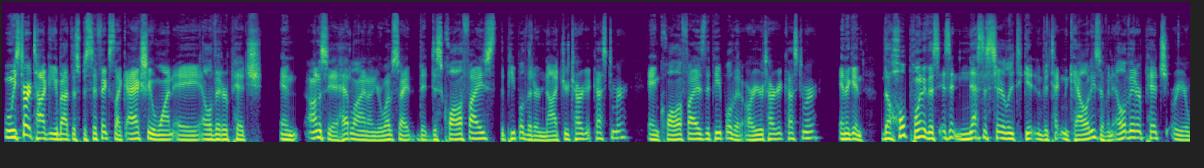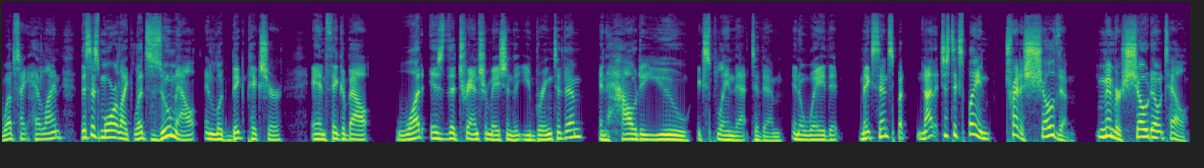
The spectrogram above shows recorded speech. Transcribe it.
When we start talking about the specifics, like, I actually want a elevator pitch and honestly a headline on your website that disqualifies the people that are not your target customer and qualifies the people that are your target customer. And again, the whole point of this isn't necessarily to get into the technicalities of an elevator pitch or your website headline. This is more like let's zoom out and look big picture and think about what is the transformation that you bring to them and how do you explain that to them in a way that makes sense, but not just explain, try to show them. Remember, show, don't tell.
